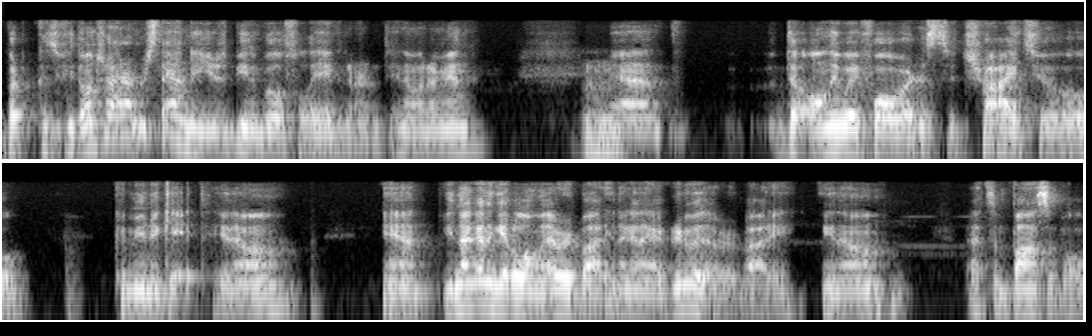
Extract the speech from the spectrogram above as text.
but because if you don't try to understand then you're just being willfully ignorant you know what i mean? Mhm. and the only way forward is to try to communicate you know and you're not going to get along with everybody you're not going to agree with everybody you know that's impossible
